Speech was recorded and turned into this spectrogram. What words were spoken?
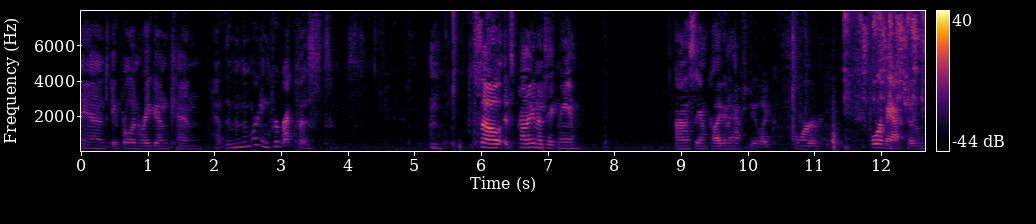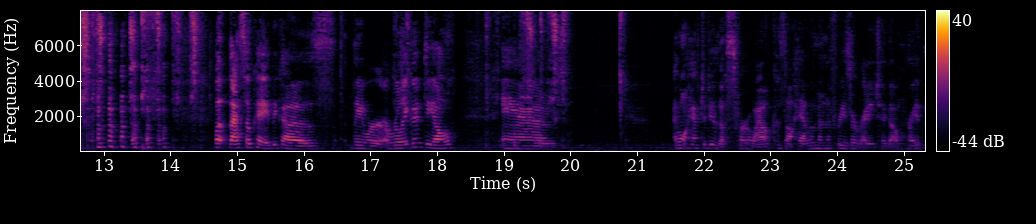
and April and Reagan can have them in the morning for breakfast. so it's probably gonna take me, honestly, I'm probably gonna have to do like four, four batches. but that's okay because they were a really good deal and I won't have to do this for a while because I'll have them in the freezer ready to go, right?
